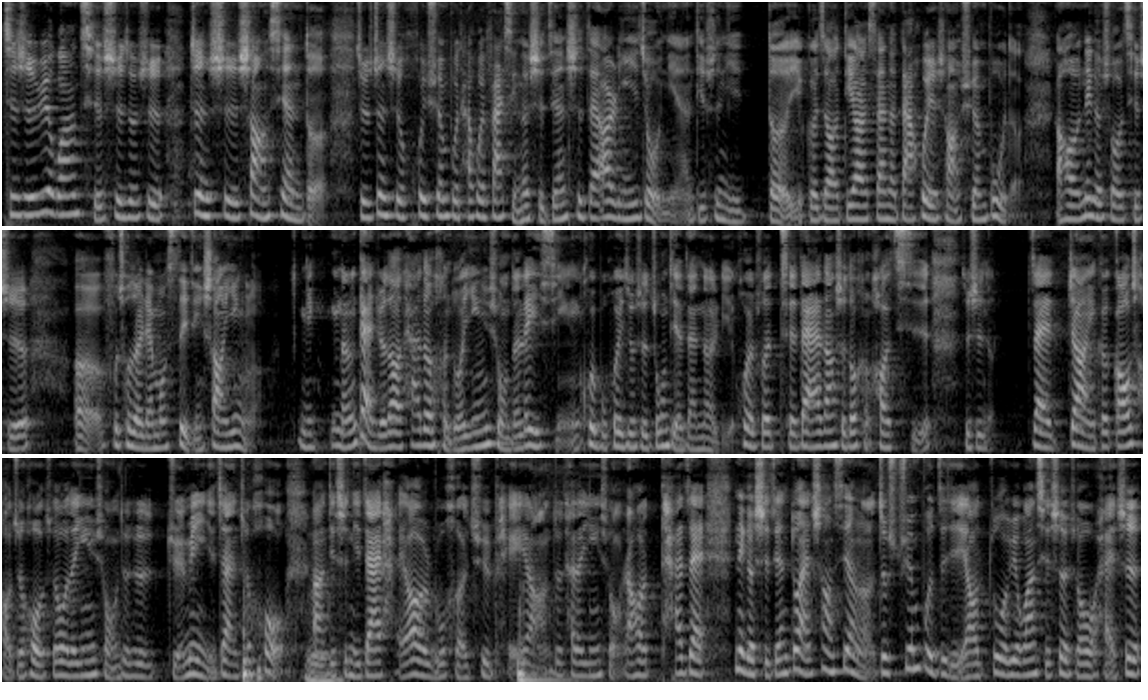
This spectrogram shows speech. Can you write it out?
其实《月光骑士》就是正式上线的，就是正式会宣布它会发行的时间是在二零一九年迪士尼的一个叫 D 二三的大会上宣布的。然后那个时候其实，呃，《复仇者联盟四》已经上映了，你能感觉到他的很多英雄的类型会不会就是终结在那里？或者说，其实大家当时都很好奇，就是。在这样一个高潮之后，所有的英雄就是绝命一战之后啊，迪士尼家还要如何去培养就他的英雄？然后他在那个时间段上线了，就宣布自己要做月光骑士的时候，我还是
